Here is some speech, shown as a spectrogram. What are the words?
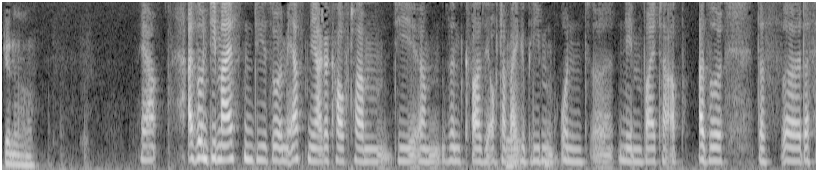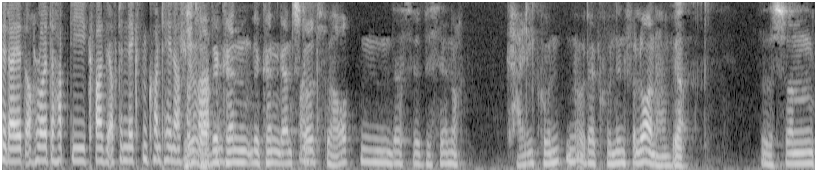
Genau. Ja, also und die meisten, die so im ersten Jahr gekauft haben, die ähm, sind quasi auch dabei ja. geblieben und äh, nehmen weiter ab. Also dass, äh, dass ihr da jetzt auch Leute habt, die quasi auf den nächsten Container schon ja, warten. Wir können, wir können ganz stolz und? behaupten, dass wir bisher noch keinen Kunden oder Kundin verloren haben. Ja, Das ist schon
